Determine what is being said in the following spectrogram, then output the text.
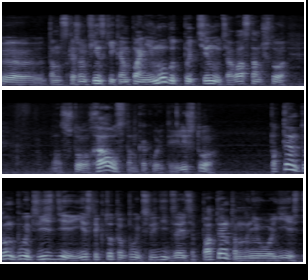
э, там, скажем, финские компании могут подтянуть, а вас там что? Вас что, хаос там какой-то или что? Патент, он будет везде. Если кто-то будет следить за этим патентом, на него есть,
